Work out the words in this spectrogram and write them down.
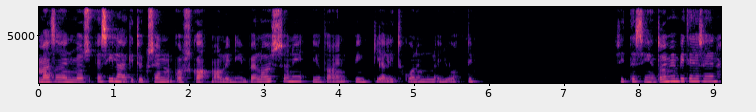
Mä sain myös esilääkityksen, koska mä olin niin peloissani, jotain pinkkiä litkua ne mulle juotti. Sitten siihen toimenpiteeseen.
